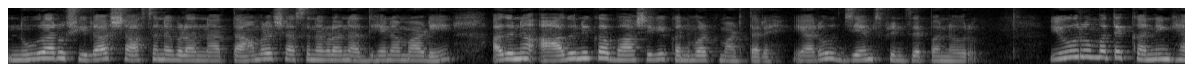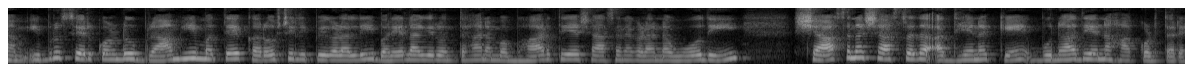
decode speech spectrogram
ನೂರಾರು ಶಿಲಾಶಾಸನಗಳನ್ನು ತಾಮ್ರ ಶಾಸನಗಳನ್ನು ಅಧ್ಯಯನ ಮಾಡಿ ಅದನ್ನು ಆಧುನಿಕ ಭಾಷೆಗೆ ಕನ್ವರ್ಟ್ ಮಾಡ್ತಾರೆ. ಯಾರು? ಜೇಮ್ಸ್ ಪ್ರಿನ್ಸೆಪ್ ಅನ್ನೋರು. ಇವರು ಮತ್ತು ಕನ್ನಿಂಗ್ ಹ್ಯಾಮ್ ಇಬ್ಬರು ಸೇರಿಕೊಂಡು ಬ್ರಾಹ್ಮಿ ಮತ್ತು ಕರೋಷ್ಠಿ ಲಿಪಿಗಳಲ್ಲಿ ಬರೆಯಲಾಗಿರುವಂತಹ ನಮ್ಮ ಭಾರತೀಯ ಶಾಸನಗಳನ್ನು ಓದಿ ಶಾಸನಶಾಸ್ತ್ರದ ಅಧ್ಯಯನಕ್ಕೆ ಬುನಾದಿಯನ್ನು ಹಾಕ್ಕೊಡ್ತಾರೆ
